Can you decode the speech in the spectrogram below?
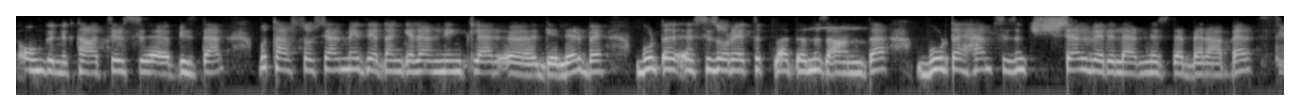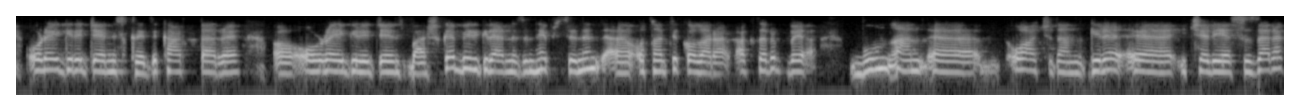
10 günlük tatil bizden. Bu tarz sosyal medyadan gelen linkler gelir ve burada e, siz oraya tıkladığınız anda burada hem sizin kişisel verilerinizle beraber oraya gireceğiniz kredi kartları oraya gireceğiniz başka bilgilerinizin hepsinin e, otomatik olarak aktarıp ve bundan e, o açıdan gire e, içeriye sızarak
